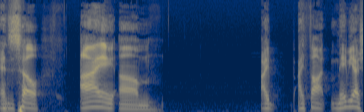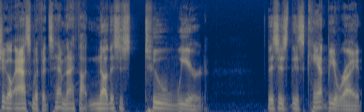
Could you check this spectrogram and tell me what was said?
And so I um, I I thought maybe I should go ask him if it's him. And I thought, no, this is too weird. This is this can't be right.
